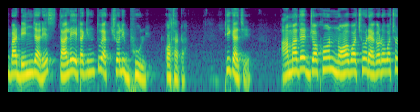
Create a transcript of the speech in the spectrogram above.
বা ডেঞ্জারেস তাহলে এটা কিন্তু অ্যাকচুয়ালি ভুল কথাটা। ঠিক আছে? আমাদের যখন ন বছর এগারো বছর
